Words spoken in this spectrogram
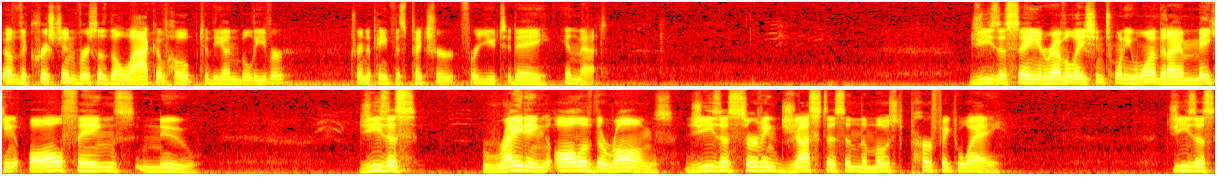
of the Christian versus the lack of hope to the unbeliever? I'm trying to paint this picture for you today in that. Jesus saying in Revelation 21 that I am making all things new. Jesus righting all of the wrongs, Jesus serving justice in the most perfect way, Jesus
